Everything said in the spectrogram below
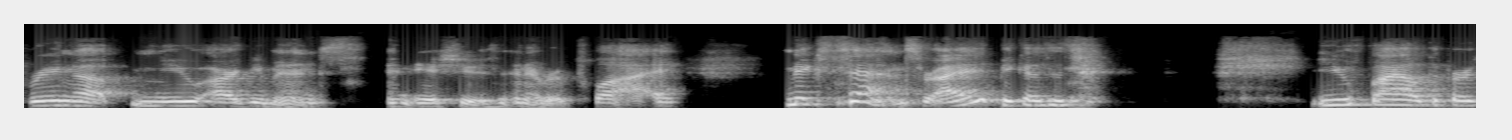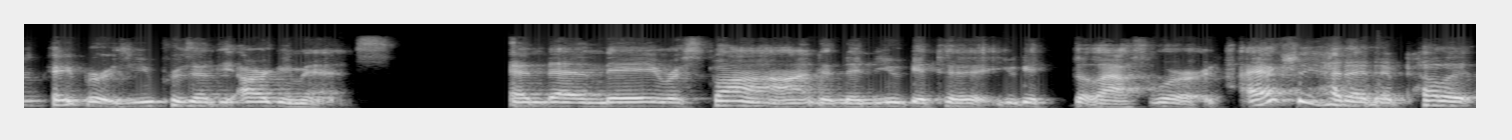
bring up new arguments and issues in a reply. Makes sense, right? Because you file the first papers, you present the arguments, and then they respond, and then you get to you get the last word. I actually had an appellate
